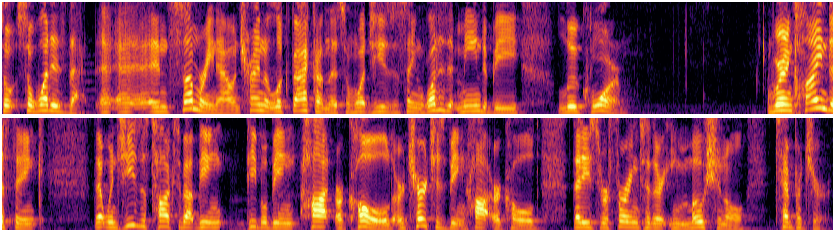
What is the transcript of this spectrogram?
So, so what is that? In summary, now, and trying to look back on this and what Jesus is saying, what does it mean to be lukewarm? We're inclined to think that when Jesus talks about being, people being hot or cold, or churches being hot or cold, that he's referring to their emotional temperature.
